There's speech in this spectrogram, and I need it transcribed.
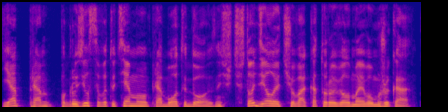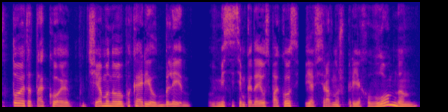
Я прям погрузился в эту тему прямо от и до. Значит, что делает чувак, который увел моего мужика? Кто это такой? Чем он его покорил? Блин. Вместе с тем, когда я успокоился, я все равно же приехал в Лондон,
